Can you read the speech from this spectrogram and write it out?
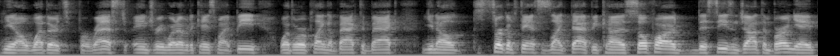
You know, whether it's for rest, injury, whatever the case might be, whether we're playing a back to back, you know, circumstances like that. Because so far this season, Jonathan Bernier,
